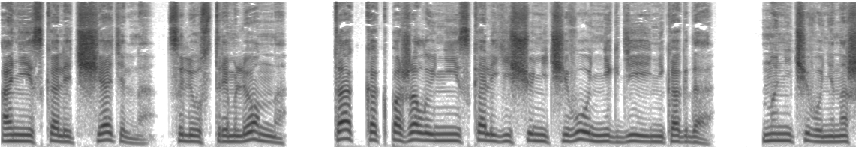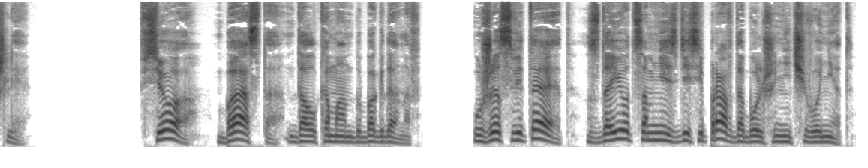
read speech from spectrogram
Они искали тщательно, целеустремленно, так, как, пожалуй, не искали еще ничего нигде и никогда, но ничего не нашли. «Все, баста!» — дал команду Богданов. «Уже светает. Сдается мне, здесь и правда больше ничего нет».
